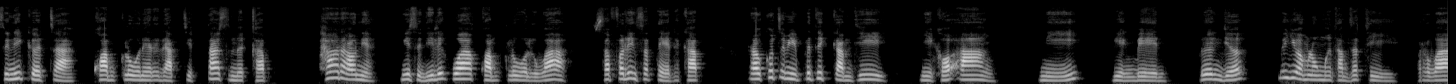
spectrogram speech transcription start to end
สิ่งนี้เกิดจากความกลัวในระดับจิตใต้สำนึกครับ ถ้าเราเนี่ยมีสิ่งที่เรียกว่าความกลัวหรือว่า suffering state นะครับ เราก็จะมีพฤติกรรมที่มีข้ออ้าง หนี เบี่ยงเบน เรื่องเยอะ ไม่ยอมลงมือทำสักที เพราะว่า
